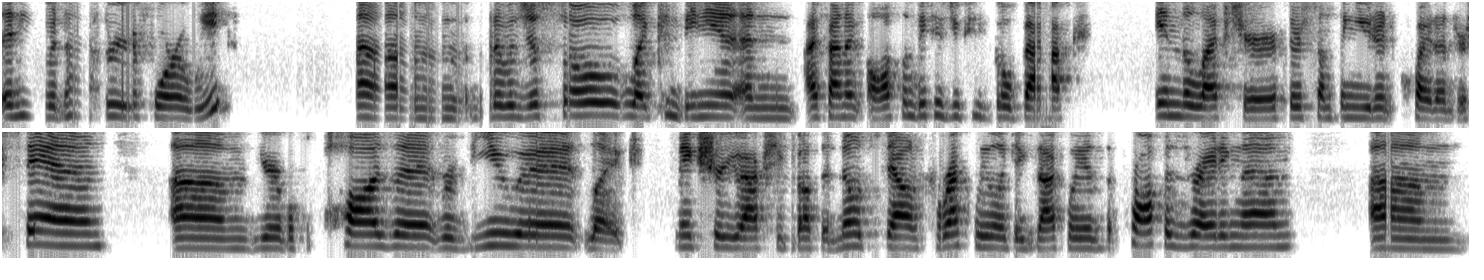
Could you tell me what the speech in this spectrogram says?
and he would have three to four a week. Um, but it was just so like convenient and i found it awesome because you can go back in the lecture if there's something you didn't quite understand Um, you're able to pause it, review it, like make sure you actually got the notes down correctly, like exactly as the prof is writing them. Um,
